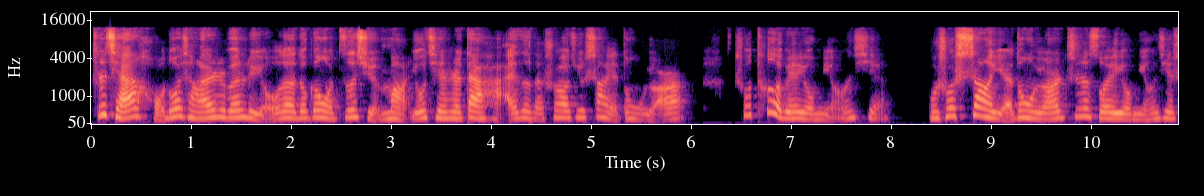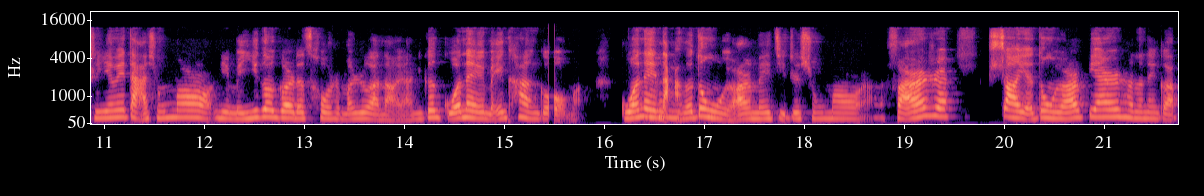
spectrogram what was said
之前好多想来日本旅游的都跟我咨询嘛，尤其是带孩子的，说要去上野动物园，说特别有名气。我说上野动物园之所以有名气，是因为大熊猫。你们一个个的凑什么热闹呀？你跟国内没看够吗？国内哪个动物园没几只熊猫啊？反而是。上野动物园边上的那个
